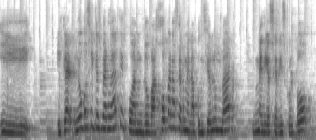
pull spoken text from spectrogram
Y, y claro, luego sí que es verdad que cuando bajó para hacerme la punción lumbar, medio se disculpó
